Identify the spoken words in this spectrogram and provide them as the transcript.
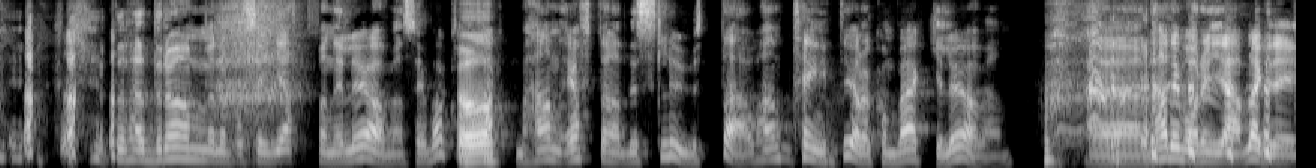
den här drömmen att få se Jetman i Löven. Så jag var i kontakt med han efter han hade slutat och han tänkte göra comeback i Löven. Eh, det hade varit en jävla grej.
